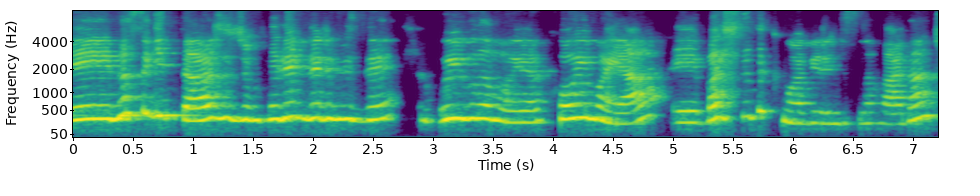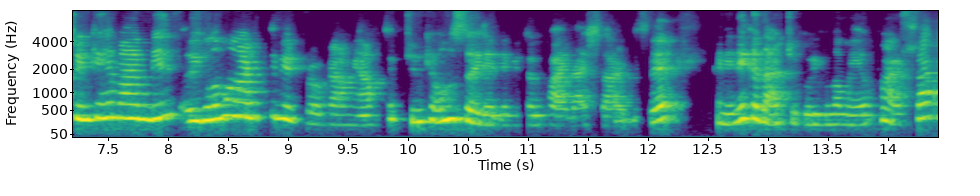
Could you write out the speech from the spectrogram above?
e, nasıl gitti Arzucuğum? Hedeflerimizi uygulamaya, koymaya e, başladık mı birinci sınıflardan? Çünkü hemen biz uygulama ağırlıklı bir program yaptık. Çünkü onu söyledi bütün paydaşlar bize. Hani ne kadar çok uygulama yaparsak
